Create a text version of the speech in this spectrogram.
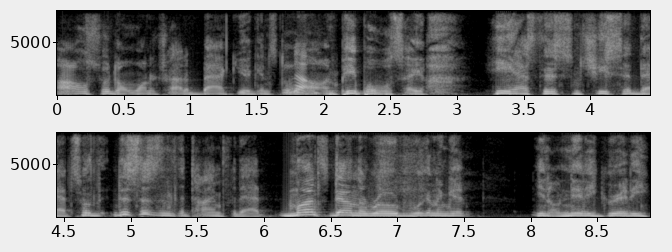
I also don't want to try to back you against the No. wall and people will say oh, he asked this and she said that so th- this isn't the time for that months down the road we're going to get you know nitty gritty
